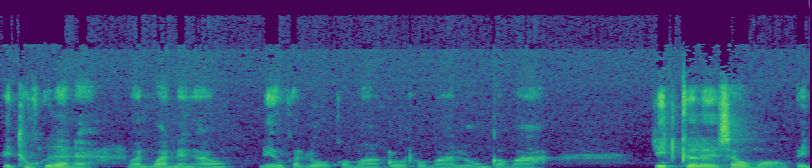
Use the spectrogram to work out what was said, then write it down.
เป็นทุกข์อยู่นั่นแหละวันวันหนึ่งเอา เดี๋ยวก็โลภเข้ามา โกรธเข้ามาหลงเข้ามา จิตก็เลยเศร้าหมองเป็น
